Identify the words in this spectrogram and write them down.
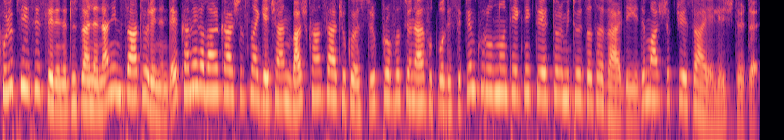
Kulüp tesislerinde düzenlenen imza töreninde kameralar karşısına geçen Başkan Selçuk Öztürk, Profesyonel Futbol Disiplin Kurulu'nun teknik direktörü Ümit Özat'a verdiği 7 maçlık cezayı eleştirdi.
